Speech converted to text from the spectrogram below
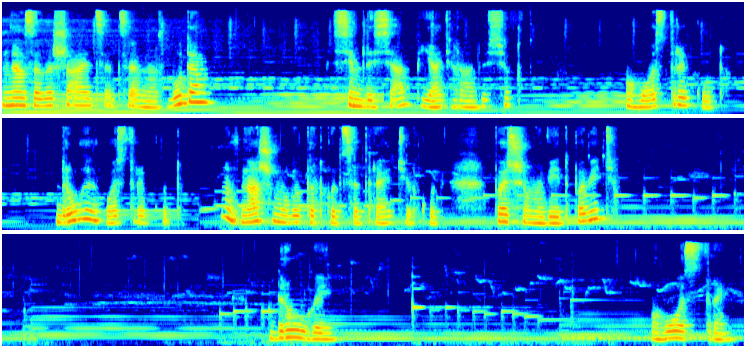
у нас залишається, це в нас буде 75 градусів. Гострий кут. Другий гострий кут. Ну, В нашому випадку це третій кут. Пишемо відповідь. Другий гострий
